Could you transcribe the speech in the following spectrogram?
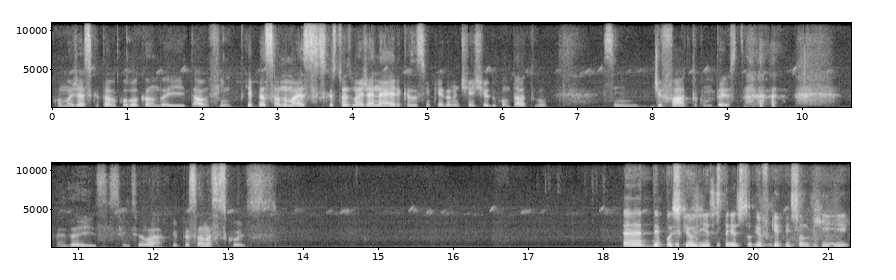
como a Jéssica estava colocando aí e tal, enfim, fiquei pensando mais essas questões mais genéricas, assim, porque ainda não tinha tido contato, assim, de fato com o texto. Mas é isso, assim, sei lá, fiquei pensando nessas coisas. É, depois que eu li esse texto, eu fiquei pensando que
